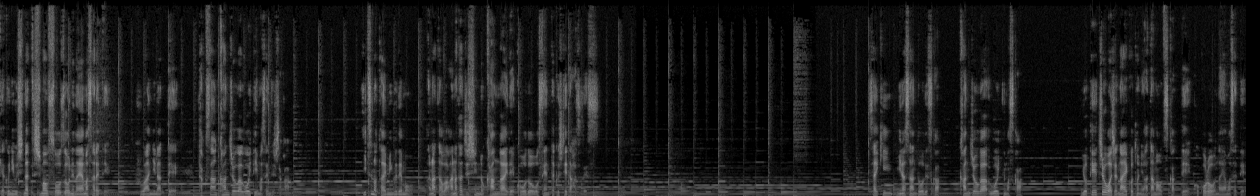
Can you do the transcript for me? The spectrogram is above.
逆に失ってしまう想像に悩まされて不安になってたくさん感情が動いていませんでしたか？いつのタイミングでもあなたはあなた自身の考えで行動を選択していたはずです。最近皆さんどうですか？感情が動いてますか？予定調和じゃないことに頭を使って心を悩ませて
